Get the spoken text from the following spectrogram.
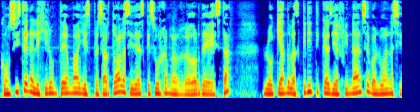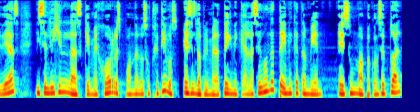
Consiste en elegir un tema y expresar todas las ideas que surjan alrededor de esta bloqueando las críticas y al final se evalúan las ideas y se eligen las que mejor respondan los objetivos. Esa es la primera técnica. La segunda técnica también es un mapa conceptual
